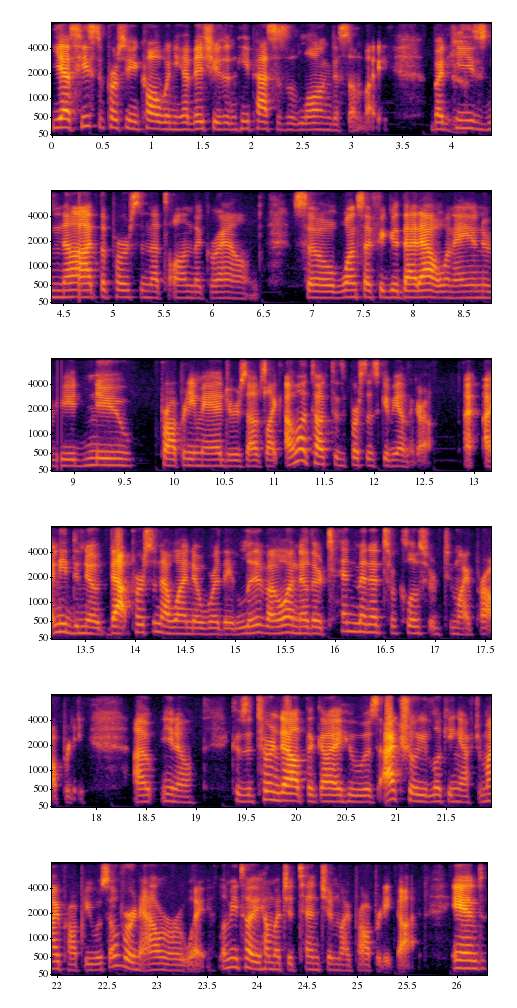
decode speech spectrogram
Yes, he's the person you call when you have issues, and he passes along to somebody, but Yeah. he's not the person that's on the ground. So once I figured that out, when I interviewed new property managers, I was like, I want to talk to the person that's going to be on the ground. I, I need to know that person. I want to know where they live. I want to know they're 10 minutes or closer to my property. I, you know, because it turned out the guy who was actually looking after my property was over an hour away. Let me tell you how much attention my property got. And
